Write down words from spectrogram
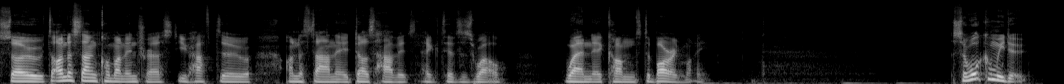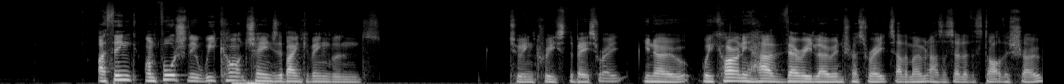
So to understand compound interest, you have to understand that it does have its negatives as well when it comes to borrowing money. So what can we do? I think unfortunately we can't change the Bank of England to increase the base rate. You know, we currently have very low interest rates at the moment, as I said at the start of the show.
